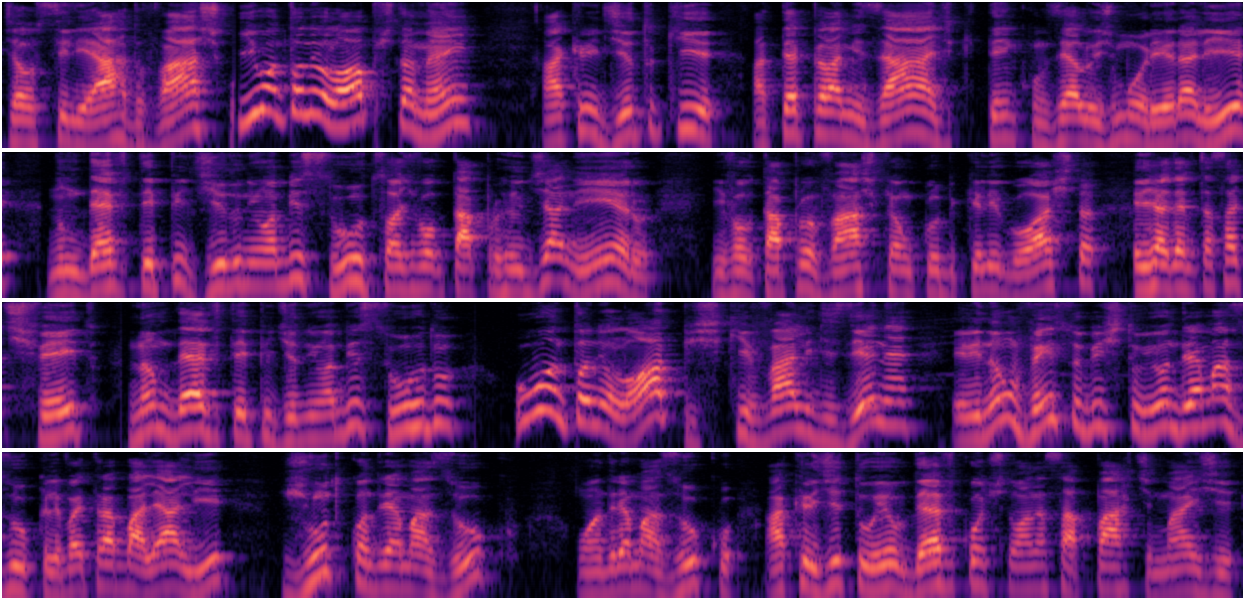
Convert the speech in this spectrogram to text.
de auxiliar do Vasco. E o Antônio Lopes também acredito que, até pela amizade que tem com Zé Luiz Moreira ali, não deve ter pedido nenhum absurdo só de voltar para o Rio de Janeiro e voltar para o Vasco, que é um clube que ele gosta. Ele já deve estar satisfeito, não deve ter pedido nenhum absurdo. O Antônio Lopes, que vale dizer, né? Ele não vem substituir o André Mazuco, ele vai trabalhar ali junto com o André Mazuco. O André Mazuco, acredito eu, deve continuar nessa parte mais de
